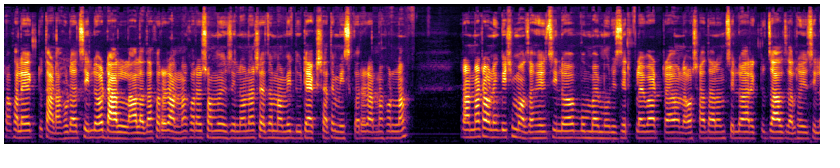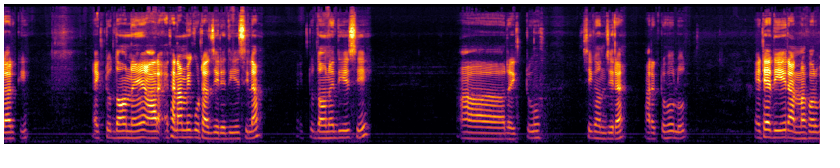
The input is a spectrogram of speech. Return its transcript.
সকালে একটু তাড়াহুড়া ছিল, ডাল আলাদা করে রান্না করার সময় ছিল না, সেজন্য আমি দুইটা একসাথে মিক্স করে রান্না করলাম। রান্নাটা অনেক বেশি মজা হয়েছিল, বোম্বাই মরিচের ফ্লেভারটা অসাধারণ ছিল, আর একটু জাল জাল হয়েছিল আর কি। একটু দনে আর এখানে আমি গোটা জিরে দিয়েছিলাম। একটু দনে দিয়েছি আর একটু চিকন জিরা আর একটু হলুদ। এটা দিয়ে রান্না করব।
